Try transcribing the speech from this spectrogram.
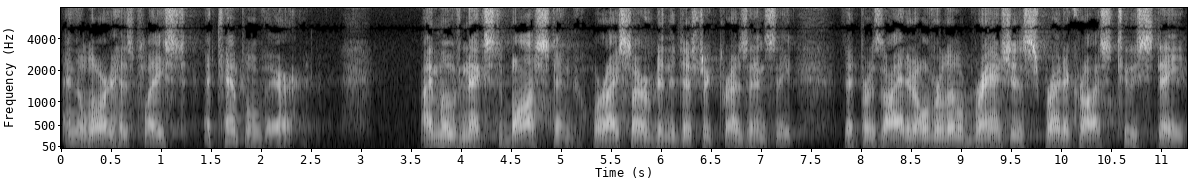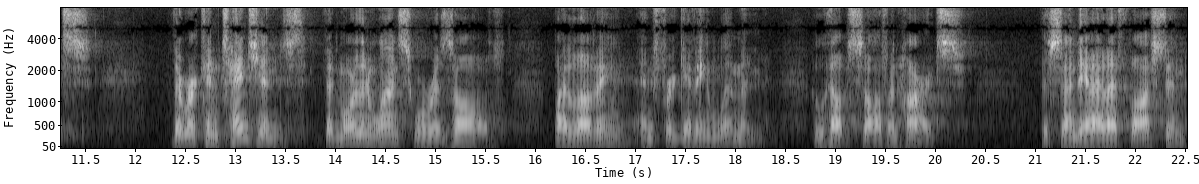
and the Lord has placed a temple there. I moved next to Boston, where I served in the district presidency that presided over little branches spread across two states. There were contentions that more than once were resolved by loving and forgiving women who helped soften hearts. The Sunday I left Boston,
